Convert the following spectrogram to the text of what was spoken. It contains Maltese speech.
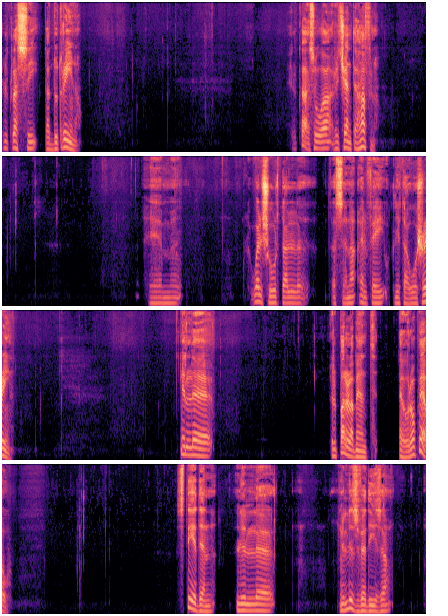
fil-klassi tad-dutrina. Il-każ huwa riċenti ħafna. L-ewwel xhur tas-sena 2023. Il-Parlament Ewropew stieden lill-Iżvediża,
